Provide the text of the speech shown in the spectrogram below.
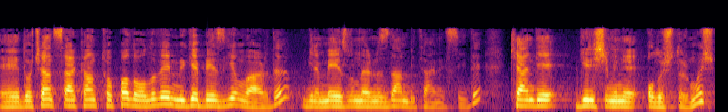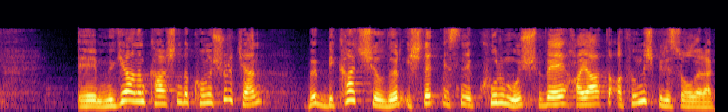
e, doçent Serkan Topaloğlu ve Müge Bezgin vardı. Yine mezunlarınızdan bir tanesiydi. Kendi girişimini oluşturmuş. E, Müge Hanım karşımda konuşurken böyle birkaç yıldır işletmesini kurmuş ve hayata atılmış birisi olarak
